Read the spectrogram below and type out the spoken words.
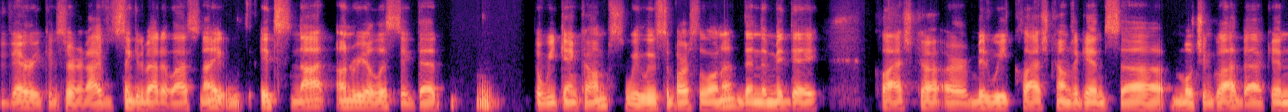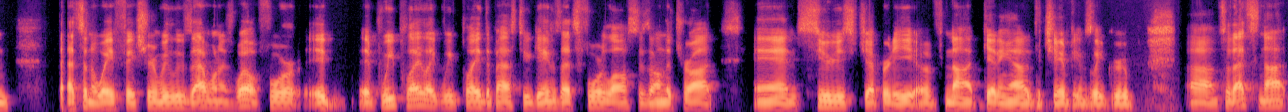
very concerned. I was thinking about it last night. It's not unrealistic that the weekend comes, we lose to Barcelona, then the midday clash co- or midweek clash comes against uh, Mönchengladbach, and that's an away fixture and we lose that one as well for it if we play like we played the past two games that's four losses on the trot and serious jeopardy of not getting out of the champions league group. Um, so that's not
